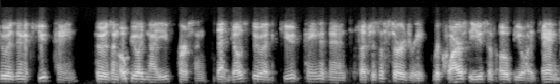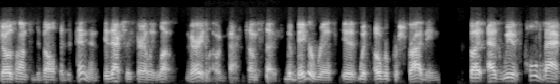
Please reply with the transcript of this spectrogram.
who is in acute pain, who is an opioid naive person that goes through an acute pain event, such as a surgery, requires the use of opioids and goes on to develop a dependence is actually fairly low, very low, in fact, some studies. The bigger risk is with overprescribing but as we have pulled back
